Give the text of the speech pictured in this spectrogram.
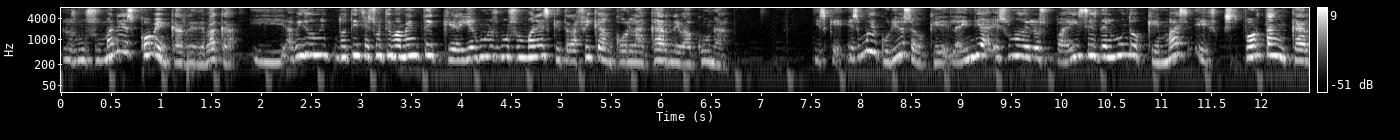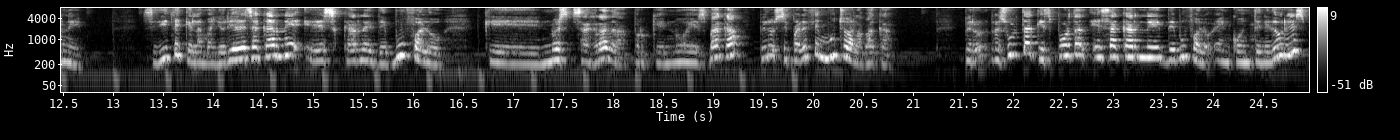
los musulmanes comen carne de vaca y ha habido noticias últimamente que hay algunos musulmanes que trafican con la carne vacuna. Y es que es muy curioso que la India es uno de los países del mundo que más exportan carne. Se dice que la mayoría de esa carne es carne de búfalo, que no es sagrada porque no es vaca, pero se parece mucho a la vaca. Pero resulta que exportan esa carne de búfalo en contenedores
